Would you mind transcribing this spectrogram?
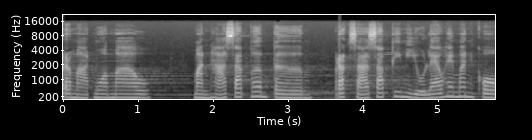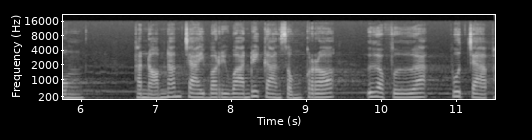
ประมาทมัวเมา มันหาทรัพย์เพิ่มเติม รักษาทรัพย์ที่มีอยู่แล้วให้มั่นคง ถนอมน้ำใจบริวารด้วยการสงเคราะห์ เอื้อเฟื้อ พูดจาไพ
